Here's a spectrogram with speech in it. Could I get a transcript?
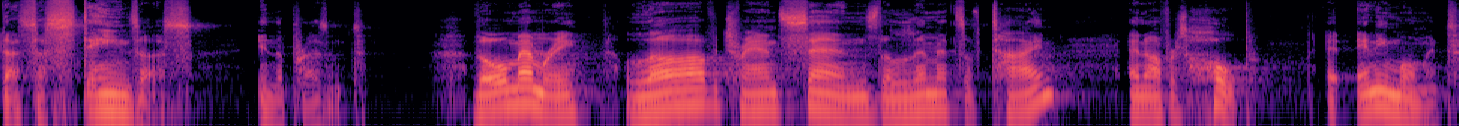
that sustains us in the present. Though memory, love transcends the limits of time and offers hope at any moment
